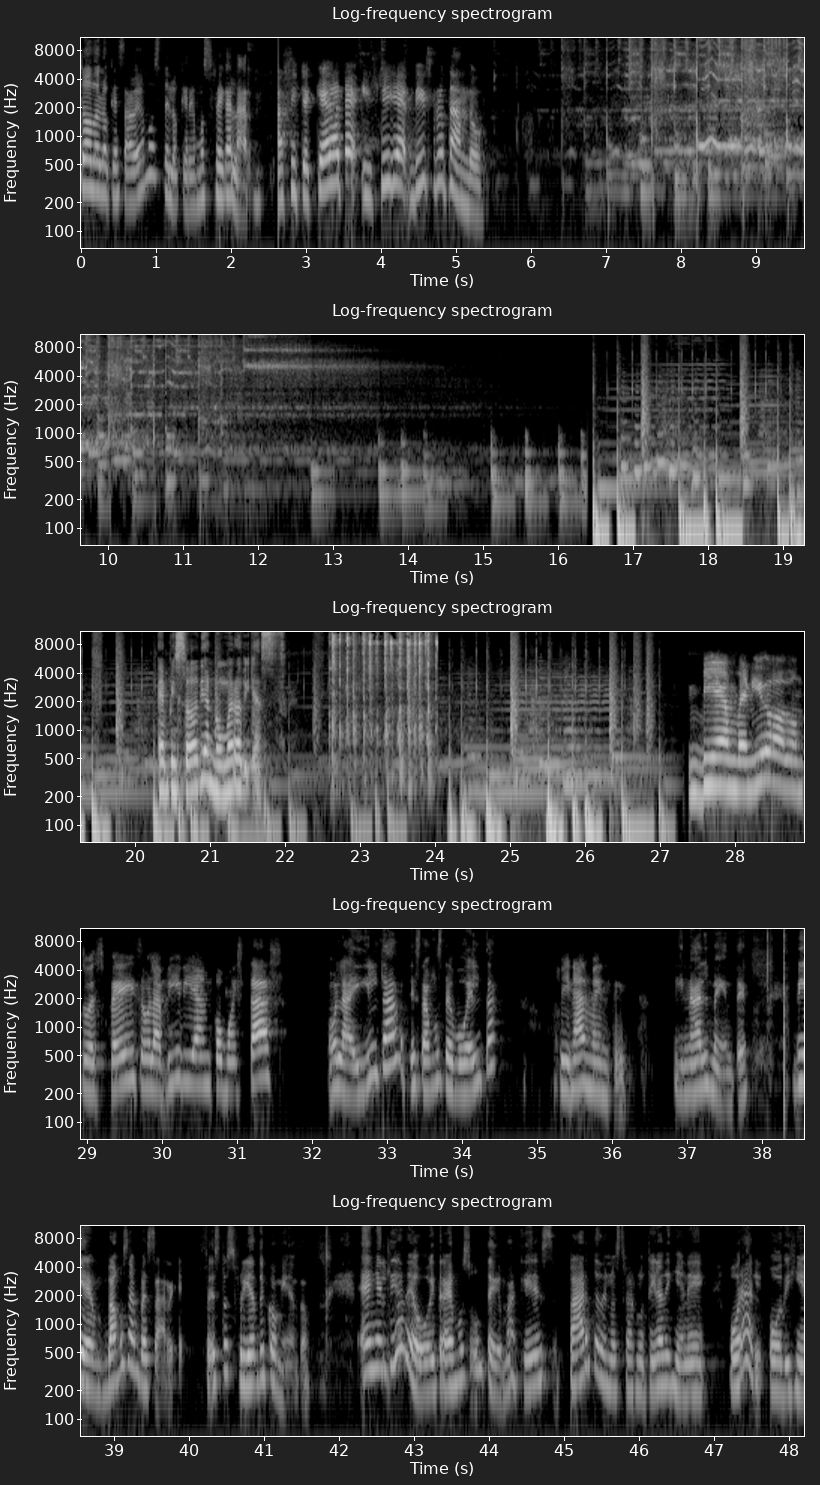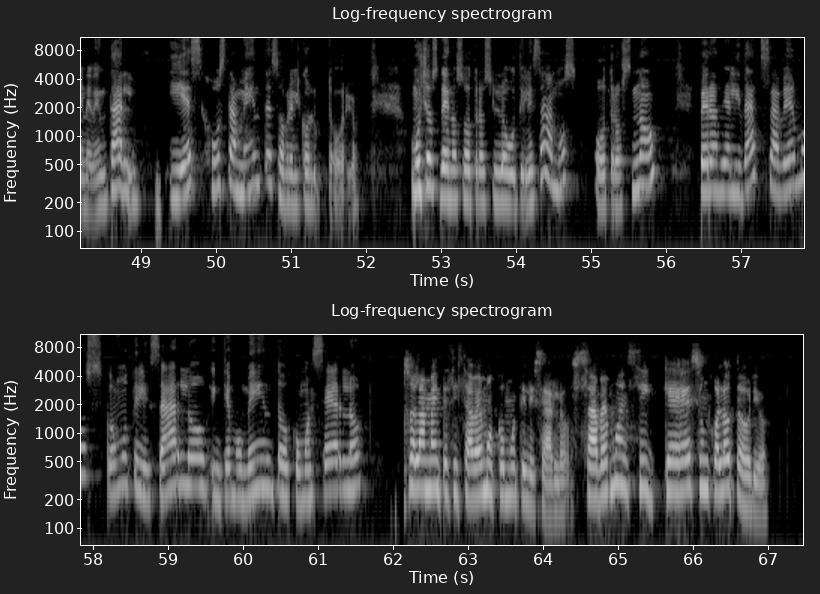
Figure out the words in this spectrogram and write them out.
Todo lo que sabemos te lo queremos regalar. Así que quédate y sigue disfrutando. Episodio número 10. Bienvenido a Odonto Space. Hola Vivian, ¿cómo estás? Hola Hilda, estamos de vuelta. Finalmente. Finalmente. Bien, vamos a empezar. Esto es friendo y comiendo. En el día de hoy traemos un tema que es parte de nuestra rutina de higiene oral o de higiene dental y es justamente sobre el colutorio. Muchos de nosotros lo utilizamos, otros no, pero en realidad sabemos cómo utilizarlo, en qué momento, cómo hacerlo. No solamente si sabemos cómo utilizarlo, sabemos en sí qué es un colutorio.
